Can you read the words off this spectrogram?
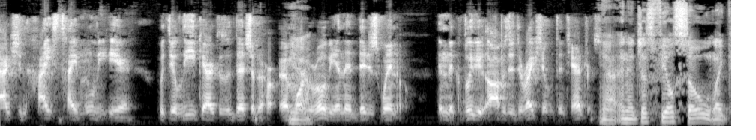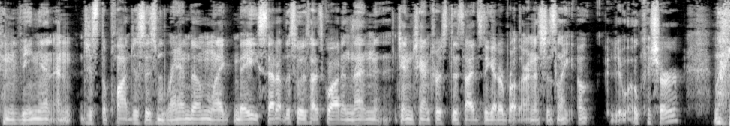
action heist type movie here with your lead characters of Deadshot and Margot Yeah. Robbie, and then they just went in the completely opposite direction with Enchantress. Yeah, and it just feels so like convenient and just the plot just is random. Like they set up the Suicide Squad and then Enchantress decides to get her brother and it's just like, oh, okay, sure. Like,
